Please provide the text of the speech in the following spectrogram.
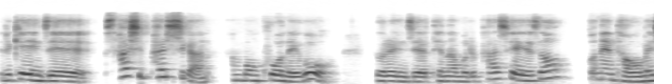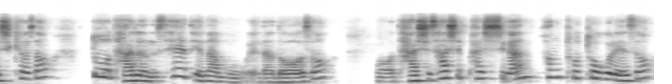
이렇게 이제 48시간 한번 구워내고 그거를 이제 대나무를 파쇄해서 꺼낸 다음에 식혀서 또 다른 새 대나무에다 넣어서 어, 다시 48시간 황토톡을 해서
